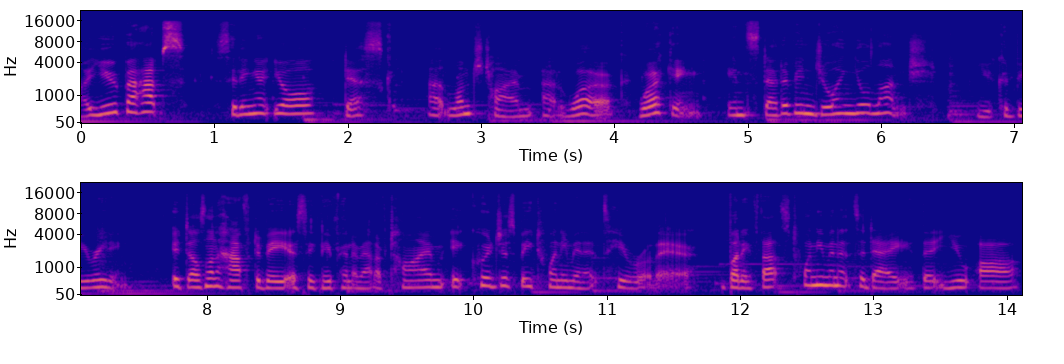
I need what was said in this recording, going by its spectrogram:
Are you perhaps sitting at your desk at lunchtime at work, working instead of enjoying your lunch? You could be reading. It doesn't have to be a significant amount of time, it could just be 20 minutes here or there. But if that's 20 minutes a day that you are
